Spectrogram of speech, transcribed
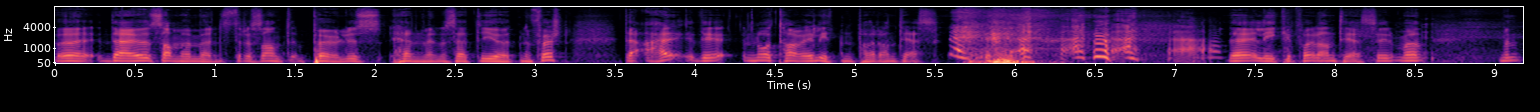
For Det er jo samme mønsteret. sant? Paulus henvender seg til jødene først. Det er, det, nå tar vi en liten parentes. det er like parenteser. Men, men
